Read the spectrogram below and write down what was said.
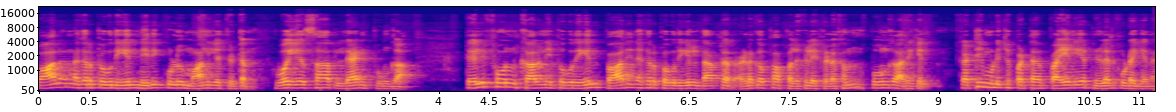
பாலன் நகர் பகுதியில் நிதிக்குழு மானிய திட்டம். ஓஎஸ்ஆர் லேண்ட் பூங்கா. டெலிபோன் காலனி பகுதியில் பாரிநகர் பகுதியில் டாக்டர் அழகப்பா பல்கலைக்கழகம் பூங்கா அருகில் கட்டி முடிக்கப்பட்ட பயணியர் நிழற்குடை என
